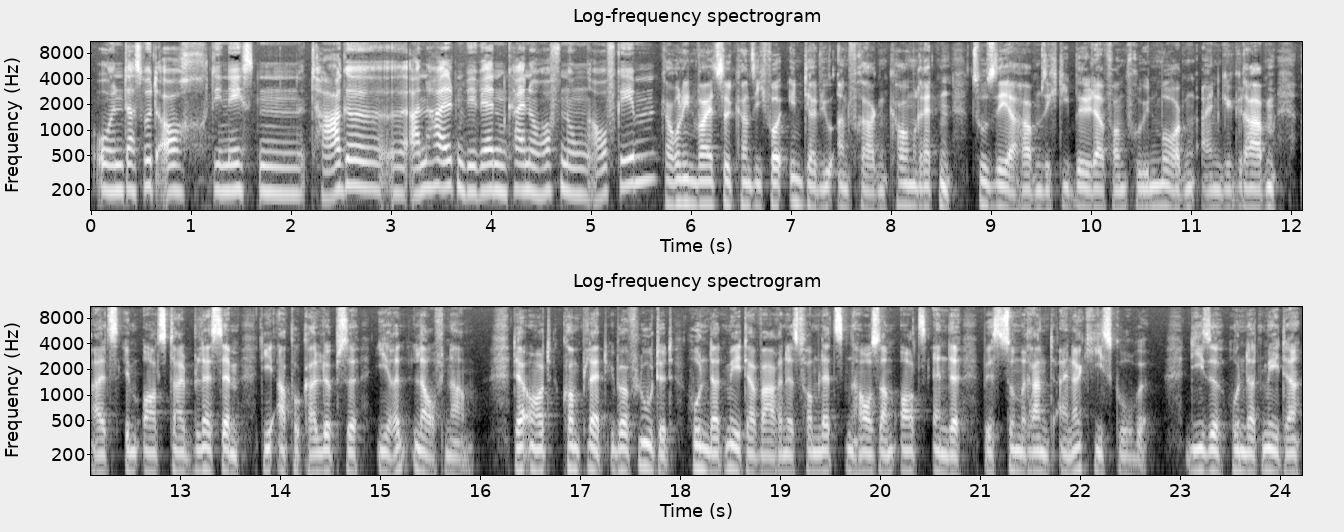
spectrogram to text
und das wird auch die nächsten Tage äh, anhalten. Wir werden keine Hoffnungen aufgeben. Caroline Weitzel kann sich vor Interviewanfragen kaum retten. Zu sehr haben sich die Bilder vom frühen Morgen eingegraben als im Ortsteil Blessem die Apokalypse ihren Lauf nahm. Der Ort komplett überflutet, 100 Meter waren es vom letzten Haus am Ortsende bis zum Rand einer Kiesgrube. Diese 100 Meter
